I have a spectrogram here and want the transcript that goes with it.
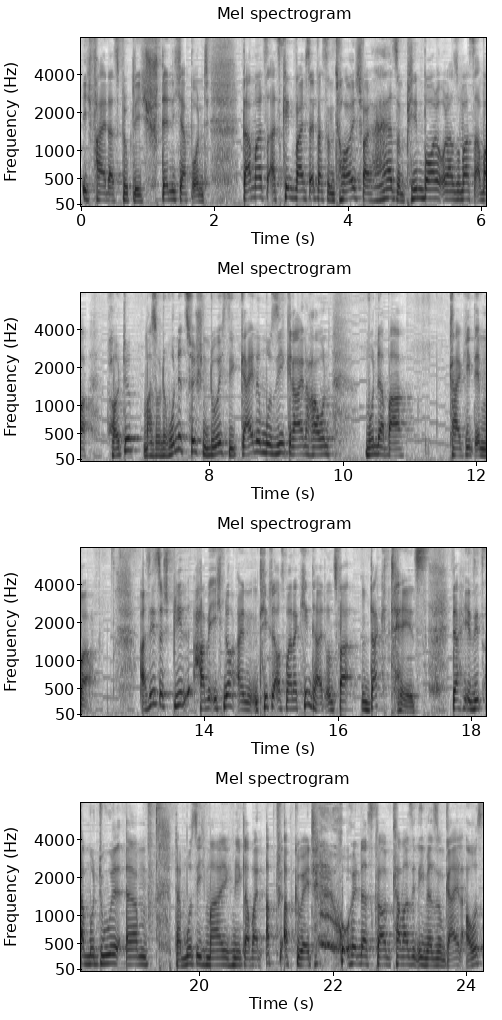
Ich feiere das wirklich ständig ab und damals als Kind war ich so etwas enttäuscht, weil hä, so ein Pinball oder sowas, aber heute mal so eine Runde zwischendurch, die geile Musik reinhauen, wunderbar, geht immer. Als nächstes Spiel habe ich noch einen Titel aus meiner Kindheit und zwar DuckTales. Ja, ihr seht es am Modul, ähm, da muss ich mal, mir glaube ein Up Upgrade holen, das Cover sieht nicht mehr so geil aus.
